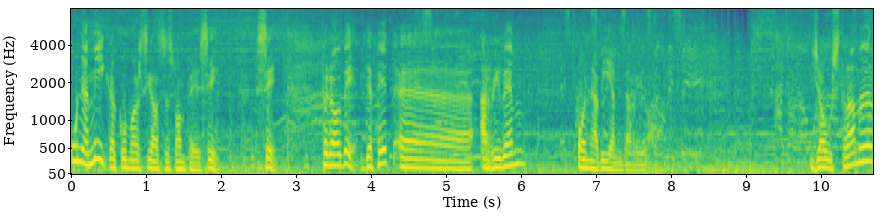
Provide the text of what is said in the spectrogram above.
una mica comercials es van fer, sí, sí. Però bé, de fet, eh, arribem on havíem d'arribar. Joe Strummer,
